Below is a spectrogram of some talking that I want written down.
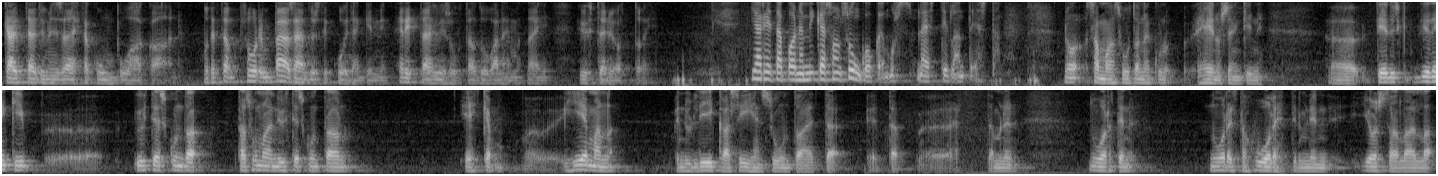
käyttäytymisensä ehkä kumpuaakaan. Mutta että suurin pääsääntöisesti kuitenkin niin erittäin hyvin suhtautuu vanhemmat näihin yhteydenottoihin. Jari Taponen, mikä on sun kokemus näistä tilanteista? No samansuuntainen kuin Heinosenkin. Tietysti, tietenkin yhteiskunta tai suomalainen yhteiskunta on ehkä hieman mennyt liikaa siihen suuntaan, että, että tämmöinen nuorten, nuorista huolehtiminen jossain lailla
